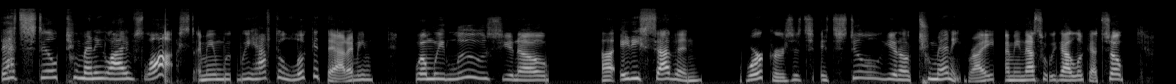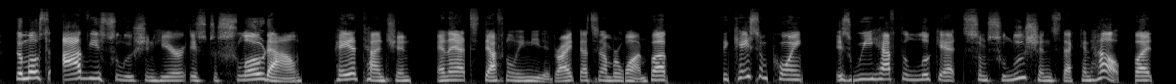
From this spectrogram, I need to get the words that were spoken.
That's still too many lives lost. I mean, we have to look at that. I mean, when we lose, you know, uh, 87 workers, it's it's still you know too many, right? I mean that's what we got to look at. So the most obvious solution here is to slow down, pay attention, and that's definitely needed, right? That's number one. But the case in point is we have to look at some solutions that can help. But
